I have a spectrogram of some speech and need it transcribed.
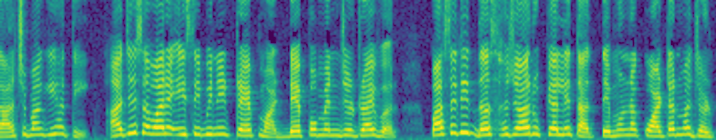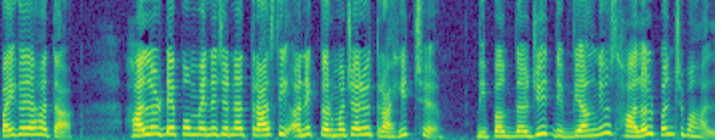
લાંચ માંગી હતી. આજે સવારે એસીબીની ટ્રેપમાં ડેપો મેનેજર ડ્રાઈવર પાસેથી દસ હજાર રૂપિયા લેતા તેમના ક્વાર્ટરમાં ઝડપાઈ ગયા હતા. હાલોલ ડેપો મેનેજરના ત્રાસથી અનેક કર્મચારીઓ ત્રાહિત છે. દીપક દરજી દિવ્યાંગ ન્યૂઝ હાલોલ પંચમહાલ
